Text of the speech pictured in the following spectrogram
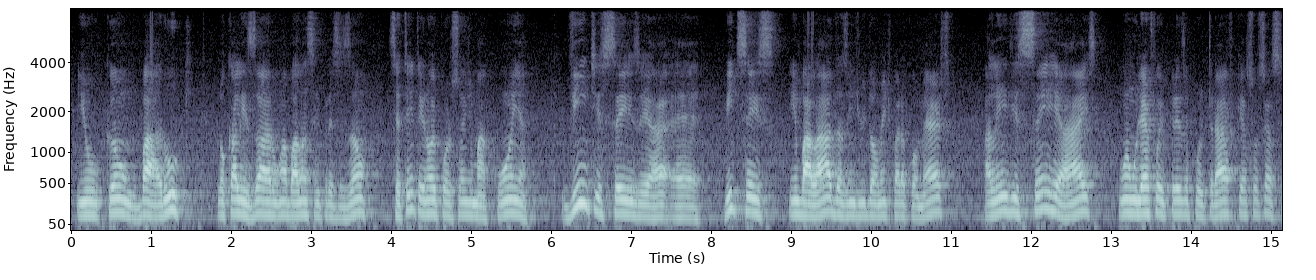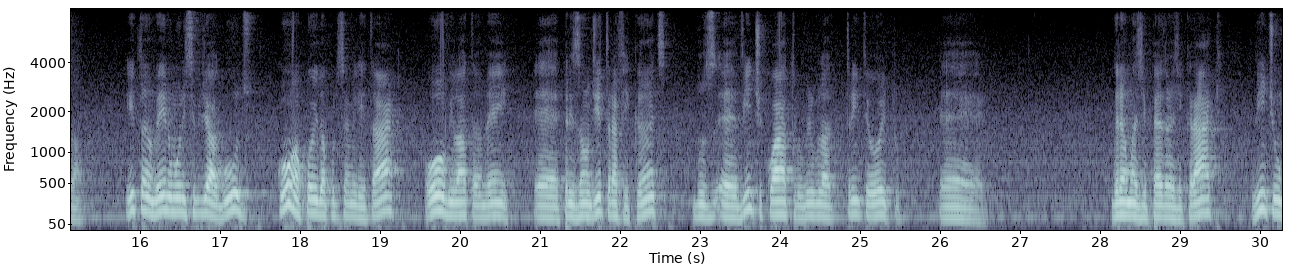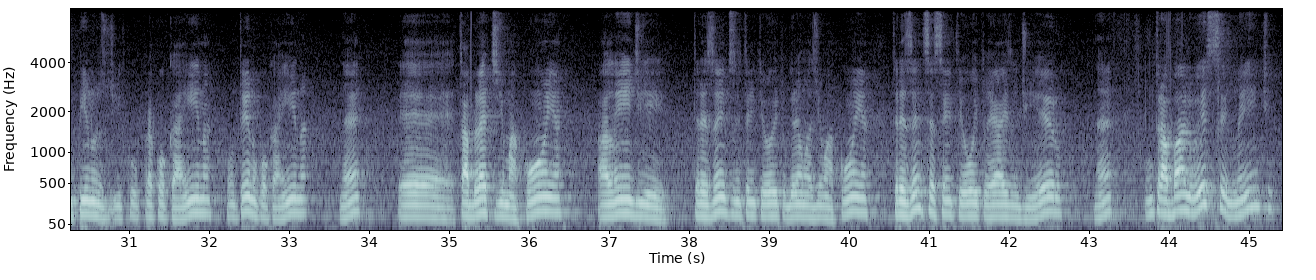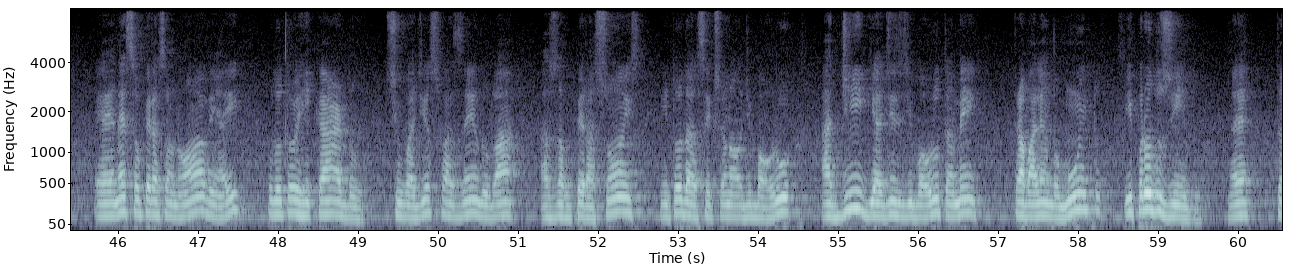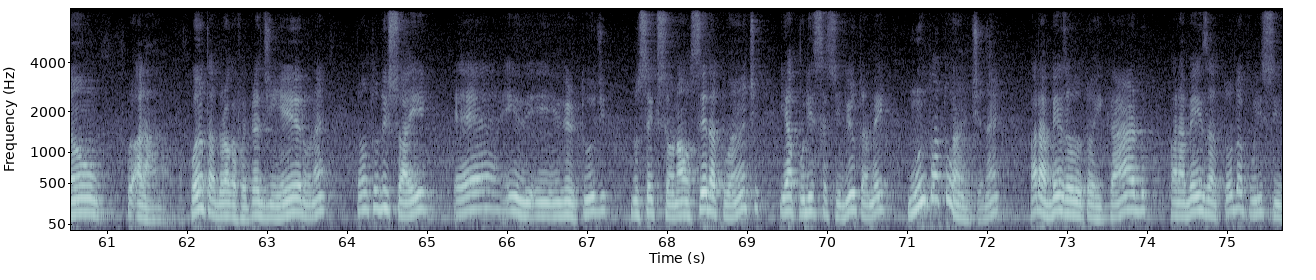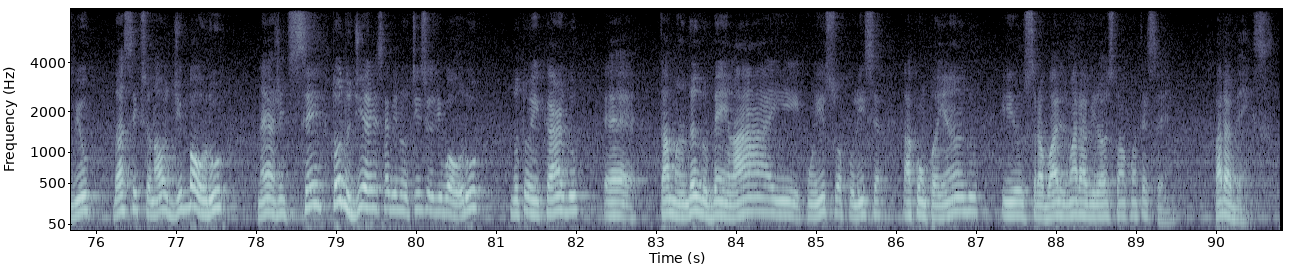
e o cão Baruch localizaram uma balança de precisão, 79 porções de maconha, 26, é, 26 embaladas individualmente para comércio, além de 100 reais uma mulher foi presa por tráfico e associação. E também no município de Agudos, com o apoio da Polícia Militar, houve lá também é, prisão de traficantes, dos é, 24,38 é, gramas de pedra de crack, 21 pinos para cocaína, contendo cocaína, né? É, tabletes de maconha, além de 338 gramas de maconha, 368 reais em dinheiro, né? Um trabalho excelente é, nessa Operação 9 aí, o doutor Ricardo Silva Dias fazendo lá as operações em toda a seccional de Bauru, a DIG, a DIS de Bauru também trabalhando muito e produzindo. Né? Então, olha, quanta droga foi para dinheiro, né? Então tudo isso aí é em, em virtude do seccional ser atuante e a Polícia Civil também muito atuante, né? Parabéns ao doutor Ricardo, parabéns a toda a Polícia Civil da seccional de Bauru. Né? A gente sempre, todo dia recebe notícias de Bauru. Doutor Ricardo está é, tá mandando bem lá e com isso a polícia acompanhando e os trabalhos maravilhosos estão acontecendo. Parabéns.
